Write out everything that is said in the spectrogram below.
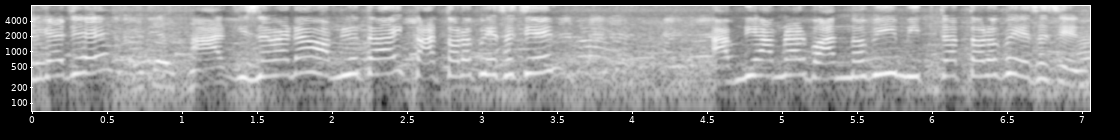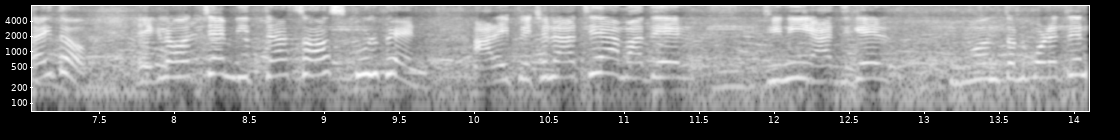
ঠিক আছে? আর কৃষ্ণা ম্যাডাম, আপনিও তাই? কার তরফে এসেছেন? আপনি আপনার বান্ধবী মিত্রার তরফে এসেছেন, তাই তো? এগুলো হচ্ছে মিত্রার সব স্কুল ফ্রেন্ড আর এই পেছনে আছে আমাদের যিনি আজকের নিমন্ত্রণ করেছেন,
